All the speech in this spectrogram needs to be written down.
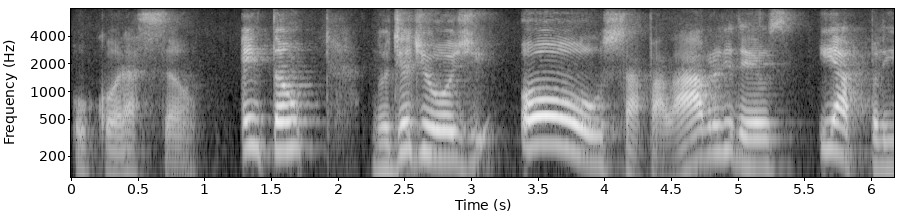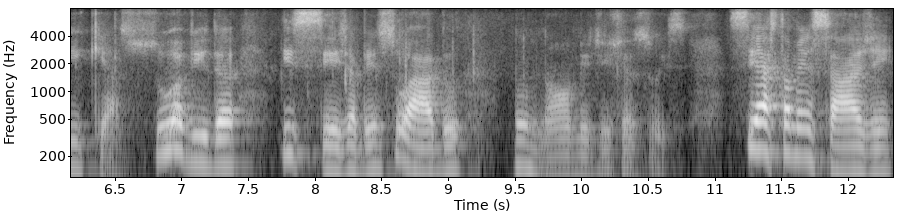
o coração. Então, no dia de hoje, ouça a palavra de Deus e aplique a sua vida e seja abençoado no nome de Jesus. Se esta mensagem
